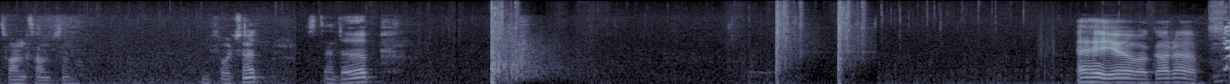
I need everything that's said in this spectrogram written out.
That's one Thompson. Unfortunate. Stand up. Hey yo, I got up. Shut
